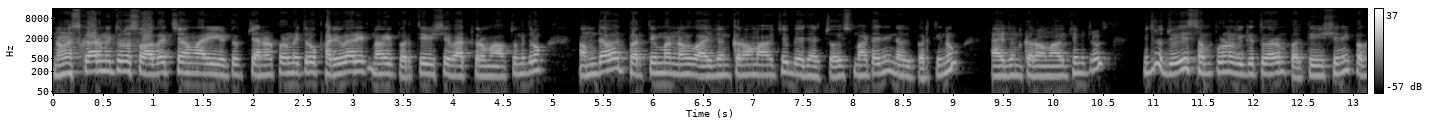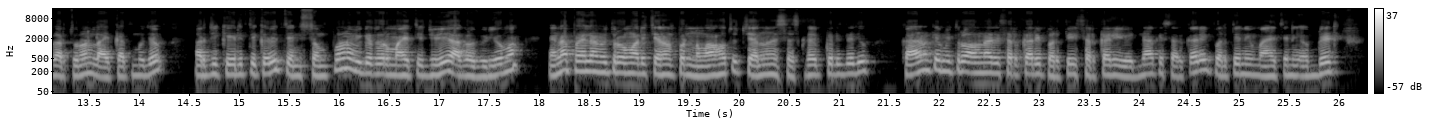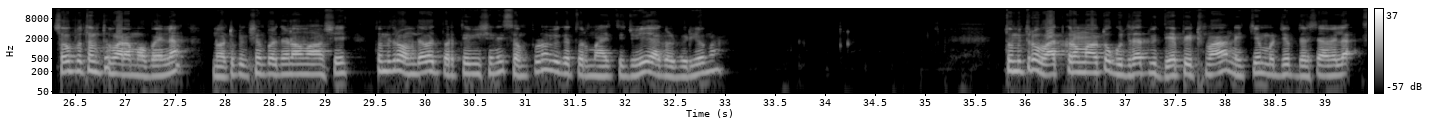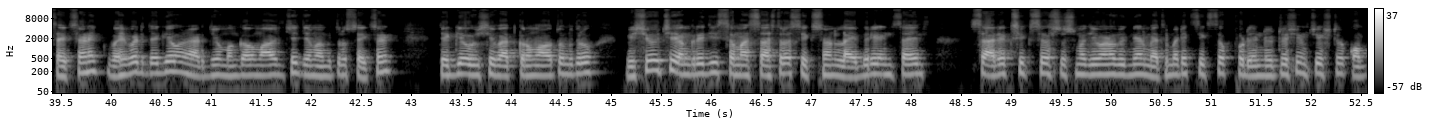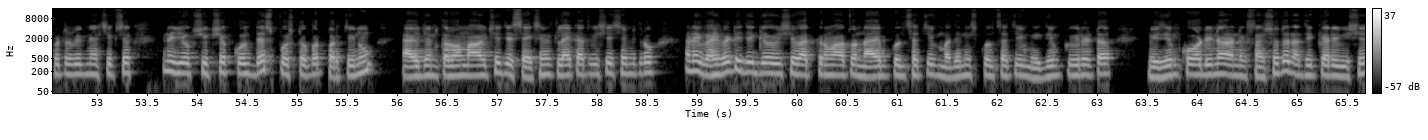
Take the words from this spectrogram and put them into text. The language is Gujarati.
નમસ્કાર મિત્રો, સ્વાગત છે અમારી યુટ્યુબ ચેનલ પર. મિત્રો, ફરીવાર એક નવી ભરતી વિશે વાત કરવામાં આવતો મિત્રો, અમદાવાદ ભરતીમાં નવું આયોજન કરવામાં આવ્યું છે. બે હજાર ચોવીસ માટેની નવી ભરતીનું આયોજન કરવામાં આવ્યું છે, મિત્રો. મિત્રો, જોઈએ સંપૂર્ણ વિગતવાર ભરતી વિશેની પગાર ધોરણ લાયકાત મુજબ અરજી કઈ રીતે કરી તેની સંપૂર્ણ વિગતવાર માહિતી જોઈએ આગળ વિડીયોમાં. એના પહેલાં, મિત્રો, અમારી ચેનલ પર નવા હો તો ચેનલને સબસ્ક્રાઇબ કરી દેજો. કારણ કે, મિત્રો, આવનારી સરકારી ભરતી, સરકારી યોજના કે સરકારી ભરતીની માહિતીની અપડેટ સૌપ્રથમ તમારા મોબાઈલના નોટિફિકેશન પર જણાવવામાં આવશે. તો મિત્રો અમદાવાદ ભરતી વિશેની સંપૂર્ણ વિગતવાર માહિતી જોઈએ આગળ વિડીયોમાં. તો મિત્રો વાત કરવામાં આવતો ગુજરાત વિદ્યાપીઠમાં નીચે મુજબ દર્શાવેલા શૈક્ષણિક વહીવટ જગ્યાઓ અને અરજીઓ મંગાવવામાં આવેલ છે, જેમાં મિત્રો શૈક્ષણિક જગ્યાઓ વિશે વાત કરવામાં આવતો. મિત્રો વિષયો છે અંગ્રેજી સમાજશાસ્ત્ર, શિક્ષણ, લાઇબ્રેરી એન્ડ સાયન્સ શારીરિક શિક્ષક સૂક્ષ્મ જીવાણુ વિજ્ઞાન મેથેમેટિક્સ શિક્ષક ફૂડ એન્ડ ન્યુટ્રિશન શિક્ષક કોમ્પ્યુટર વિજ્ઞાન શિક્ષક અને યોગ શિક્ષક કુલ દસ પોસ્ટો પર ભરતીનું આયોજન કરવામાં આવ્યું છે. જે શૈક્ષણિક લાયકાત વિશે છે મિત્રો. અને વહીવટી જગ્યાઓ વિશે વાત કરવામાં આવે તો નાયબ કુલસચિવ મદની કુલસચિવ મ્યુઝિયમ ક્યુરેટર, મ્યુઝિયમ કોઓર્ડિનર અને સંશોધન અધિકારી વિશે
